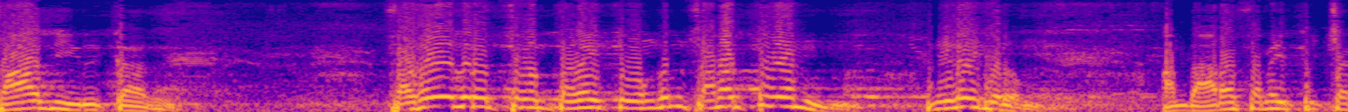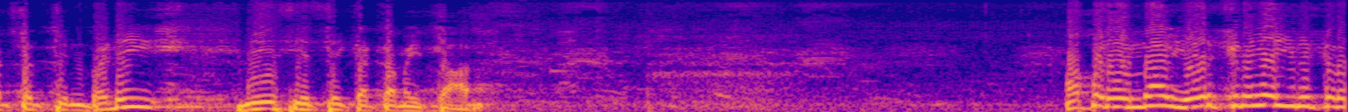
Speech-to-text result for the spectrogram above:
சாதி இருக்காது. சகோதரத்துவம் தலைத்துவங்கும் சமத்துவம் நிலைபெறும். அந்த அரசமைப்பு சட்டத்தின்படி தேசியத்தை கட்டமைத்தான். அப்படி என்றால் ஏற்கனவே இருக்கிற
